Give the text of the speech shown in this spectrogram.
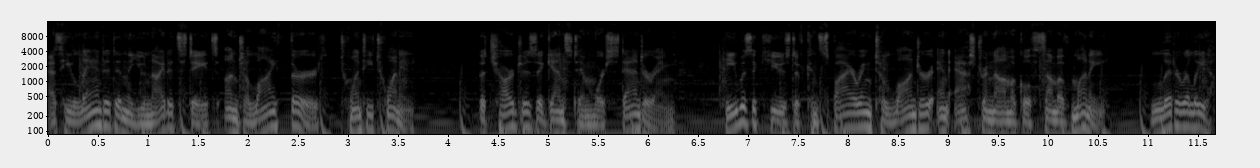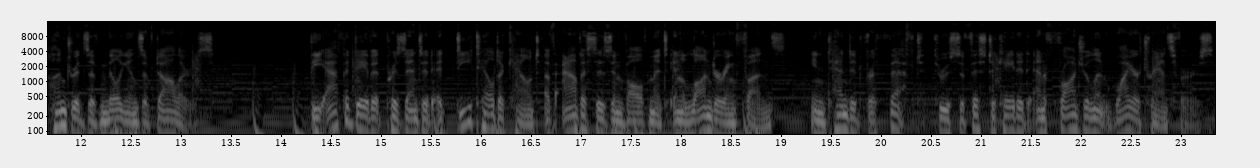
As he landed in the United States on July 3, 2020, the charges against him were staggering. He was accused of conspiring to launder an astronomical sum of money, literally hundreds of millions of dollars. The affidavit presented a detailed account of Abbas's involvement in laundering funds intended for theft through sophisticated and fraudulent wire transfers.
